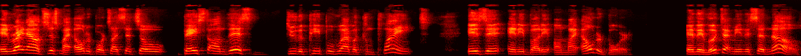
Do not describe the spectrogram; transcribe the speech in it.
And right now it's just my elder board. So I said, so based on this, do the people who have a complaint, is it anybody on my elder board? And they looked at me and they said, no.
